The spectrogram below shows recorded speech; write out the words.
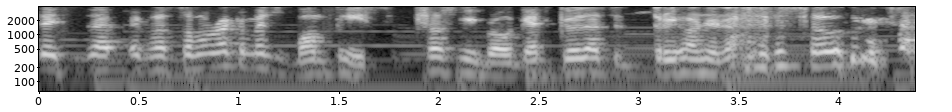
that, that when someone recommends One Piece. Trust me, bro, get good at the 300 episodes.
